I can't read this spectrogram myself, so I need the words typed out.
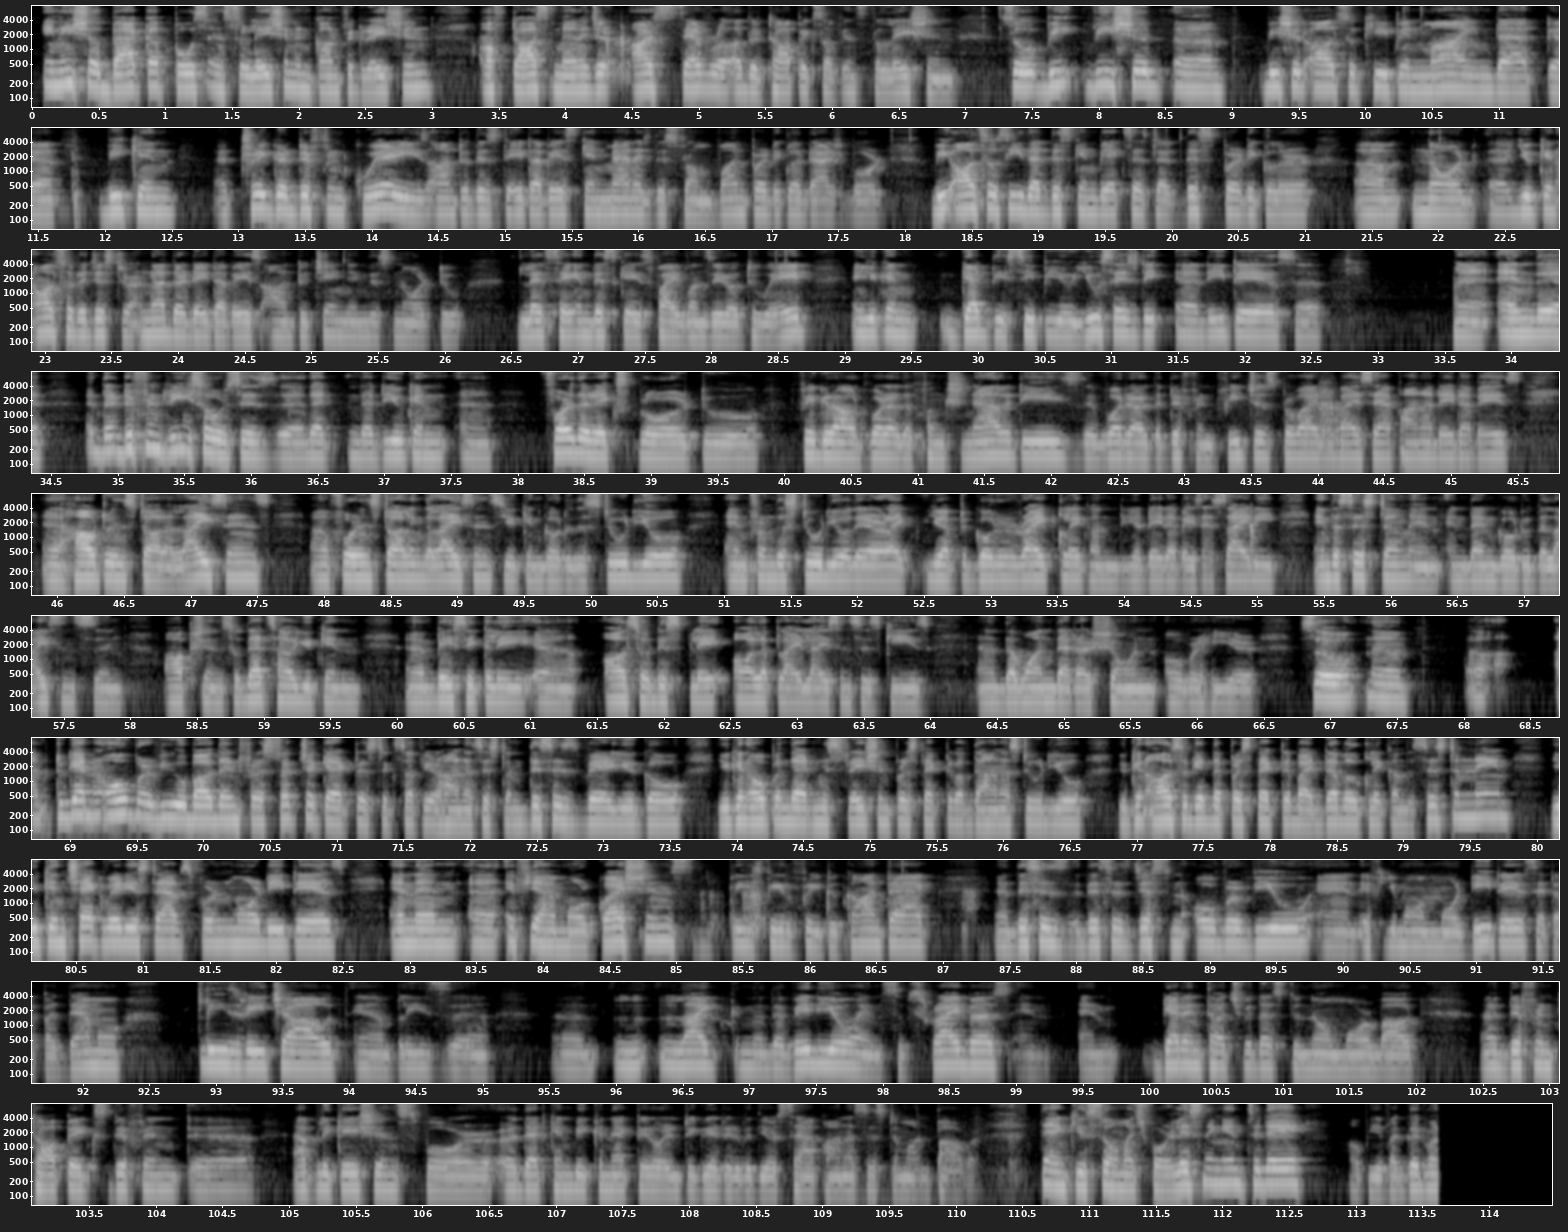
initial backup, post installation, and configuration of Task Manager are several other topics of installation. So we we should um, we should also keep in mind that uh, we can uh, trigger different queries onto this database can manage this from one particular dashboard. We also see that this can be accessed at this particular um, node. Uh, you can also register another database onto changing this node to, let's say in this case, 51028, and you can get the CPU usage de uh, details uh, uh, and there are different resources that, that you can further explore to figure out what are the functionalities, what are the different features provided by SAP HANA database, and how to install a license. Uh, for installing the license, you can go to the studio, and from the studio, there like you have to go to right click on your database SID in the system, and and then go to the licensing option. So that's how you can uh, basically uh, also display all applied licenses keys, uh, the one that are shown over here. So uh, to get an overview about the infrastructure characteristics of your HANA system, this is where you go. You can open the administration perspective of the HANA Studio. You can also get the perspective by double click on the system name. You can check various tabs for more details. And then uh, if you have more questions, please feel free to contact. Uh, this is this is just an overview and if you want more details set up a demo please reach out uh, please uh, uh, like the video and subscribe us and and get in touch with us to know more about uh, different topics different uh, applications for uh, that can be connected or integrated with your SAP HANA system on Power. Thank you so much for listening in today. Hope you have a good one.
